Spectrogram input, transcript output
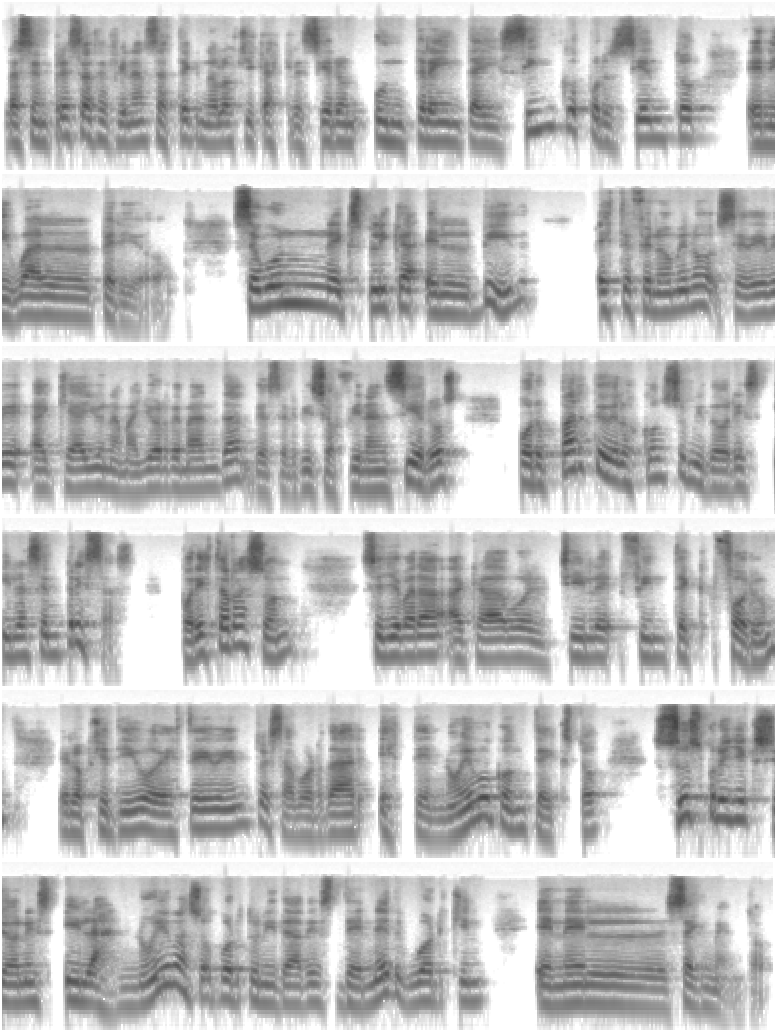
las empresas de finanzas tecnológicas crecieron un 35% en igual periodo. Según explica el BID, este fenómeno se debe a que hay una mayor demanda de servicios financieros por parte de los consumidores y las empresas. Por esta razón, se llevará a cabo el Chile FinTech Forum. El objetivo de este evento es abordar este nuevo contexto, sus proyecciones y las nuevas oportunidades de networking en el segmento.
